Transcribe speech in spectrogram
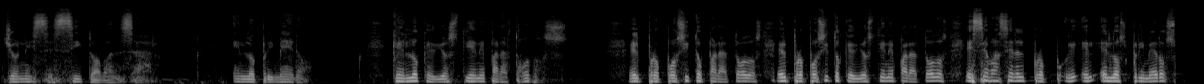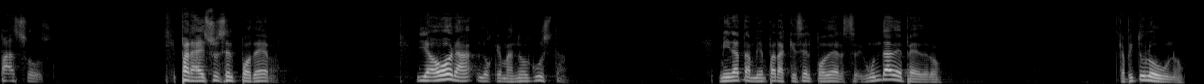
Yo necesito avanzar en lo primero, que es lo que Dios tiene para todos. El propósito para todos, el propósito que Dios tiene para todos, ese va a ser el, los primeros pasos. Para eso es el poder. Y ahora lo que más nos gusta. Mira también para qué es el poder. Segunda de Pedro, capítulo 1,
